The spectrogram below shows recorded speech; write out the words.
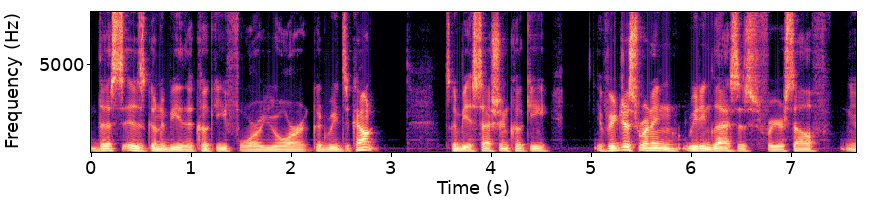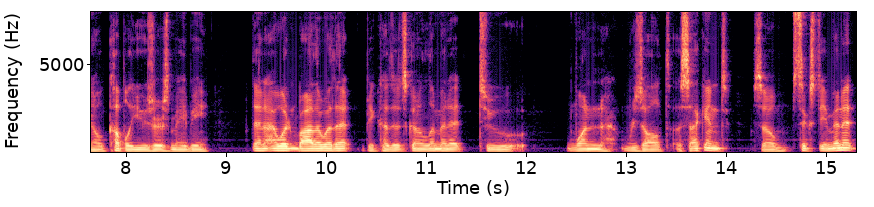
This is going to be the cookie for your Goodreads account. It's going to be a session cookie. If you're just running reading glasses for yourself, you know, a couple users maybe, then I wouldn't bother with it because it's going to limit it to one result a second. So 60 a minute.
